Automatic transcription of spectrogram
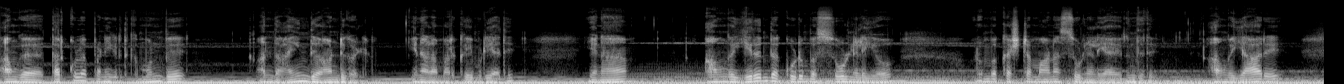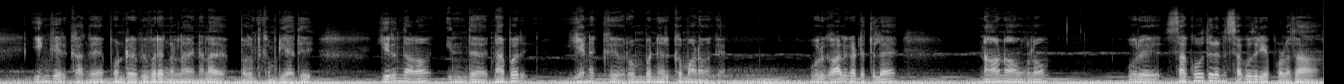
அவங்க தற்கொலை பண்ணிக்கிறதுக்கு முன்பு அந்த ஐந்து ஆண்டுகள் என்னால் மறக்கவே முடியாது. ஏன்னா அவங்க இருந்த குடும்ப சூழ்நிலையோ ரொம்ப கஷ்டமான சூழ்நிலையாக இருந்தது. அவங்க யார்? எங்கே இருக்காங்க போன்ற விவரங்கள்லாம் என்னால் பகிர்ந்துக்க முடியாது. இருந்தாலும் இந்த நபர் எனக்கு ரொம்ப நெருக்கமானவங்க. ஒரு காலகட்டத்தில் நானும் அவங்களும் ஒரு சகோதரன் சகோதரியை போல தான்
